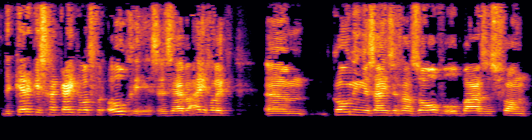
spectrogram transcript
de kerk is gaan kijken wat voor ogen is. En ze hebben eigenlijk ehm, koningen zijn ze gaan zalven op basis van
